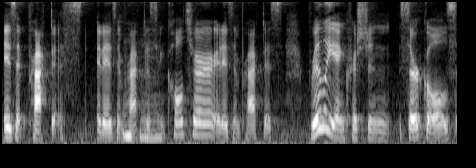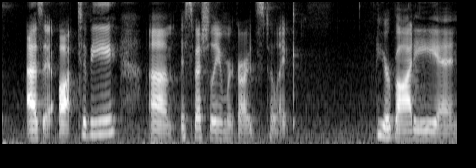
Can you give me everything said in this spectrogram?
isn't practiced. It isn't practiced in culture. It isn't practiced really in Christian circles as it ought to be, um, especially in regards to like your body and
